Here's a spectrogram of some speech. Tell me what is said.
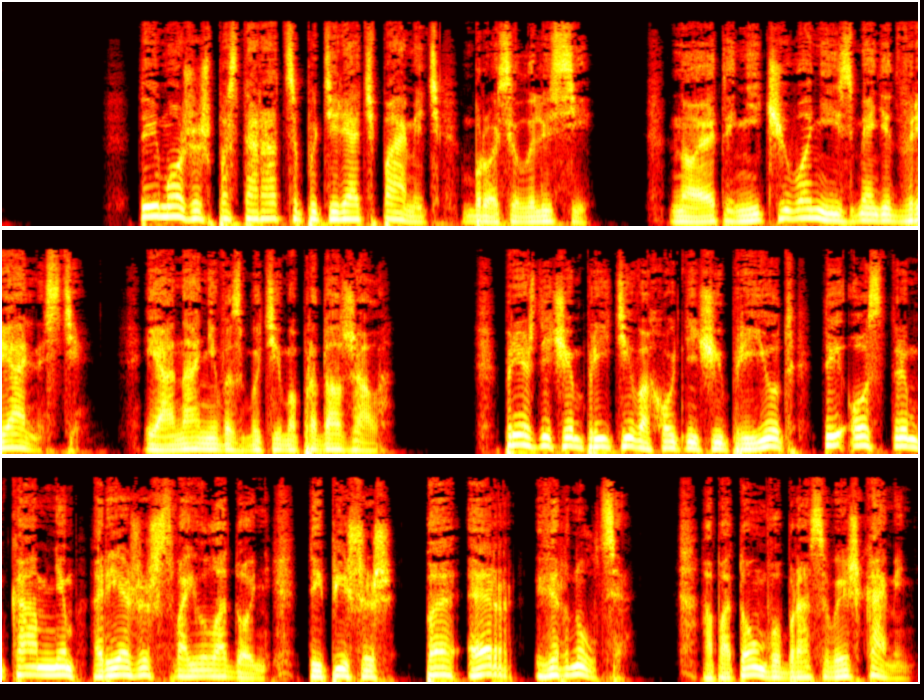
«Ты можешь постараться потерять память», — бросила Люси. «Но это ничего не изменит в реальности». И она невозмутимо продолжала. «Прежде чем прийти в охотничий приют, ты острым камнем режешь свою ладонь. Ты пишешь «ПР вернулся», а потом выбрасываешь камень.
